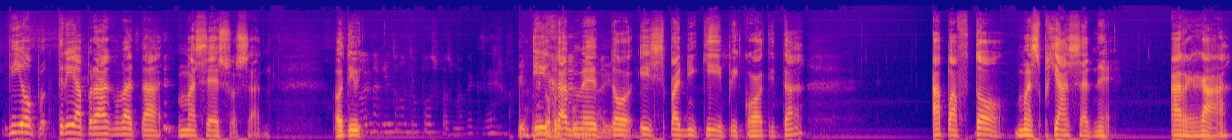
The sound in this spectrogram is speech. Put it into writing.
Δύο, τρία πράγματα μας έσωσαν. Ότι είχαμε το ισπανική υπηκότητα. Από αυτό μας πιάσανε αργά.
